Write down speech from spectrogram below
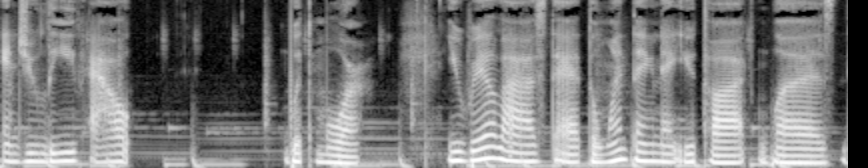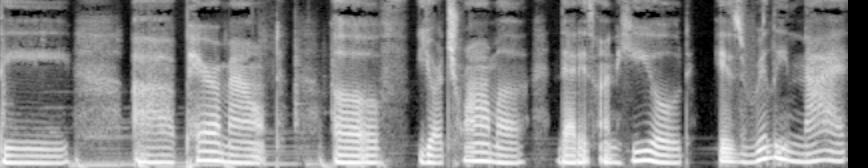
and you leave out with more. you realize that the one thing that you thought was the uh, paramount of your trauma that is unhealed is really not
